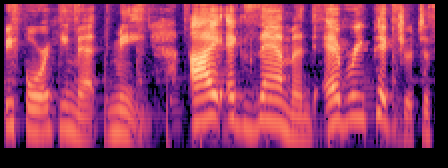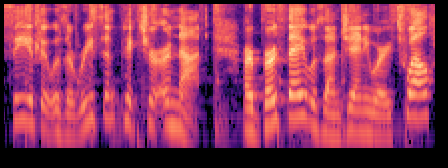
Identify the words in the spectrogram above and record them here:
before he met me. I examined every picture to see if it was a recent picture or not. Her birthday was on January 12th,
